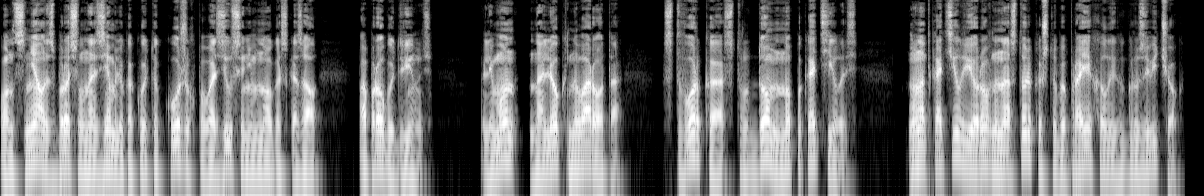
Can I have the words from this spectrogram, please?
Он снял и сбросил на землю какой-то кожух, повозился немного, сказал «попробуй двинуть». Лимон налег на ворота. Створка с трудом, но покатилась. Он откатил ее ровно настолько, чтобы проехал их грузовичок.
